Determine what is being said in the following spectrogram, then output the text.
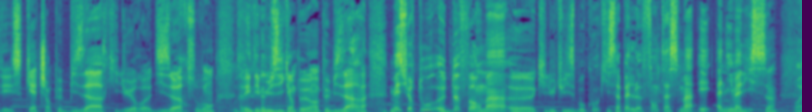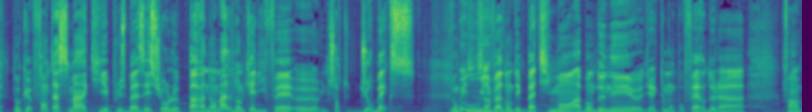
des sketchs un peu bizarres qui durent euh, 10 heures souvent, avec des musiques un peu, un peu bizarres, mais surtout euh, deux formats euh, qu'il utilise beaucoup, qui s'appellent Fantasma et Animalis. Ouais. Donc euh, Fantasma qui est plus basé sur le paranormal, dans lequel il fait euh, une sorte d'urbex. Donc Oui, où il va dans des bâtiments abandonnés euh, directement pour faire de la... Enfin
